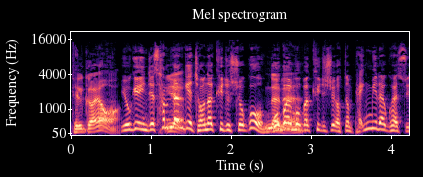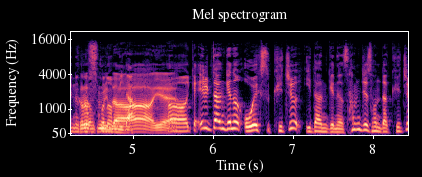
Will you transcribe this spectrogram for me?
될까요? 요게 이제 3단계 예. 전화 퀴즈쇼고. 모바일 모바일 퀴즈쇼의 어떤 백미라고 할 수 있는 그렇습니다. 그런 코너입니다. 예. 어, 그러니까 1단계는 OX 퀴즈, 2단계는 삼지선다 퀴즈,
